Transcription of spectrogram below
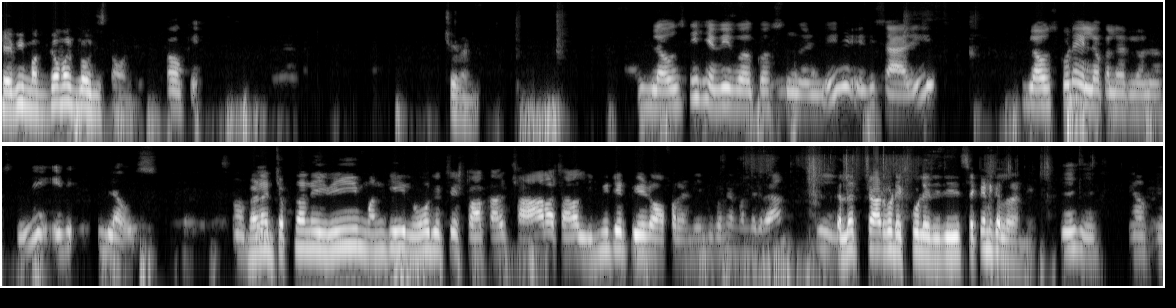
హెవీ మగ్గమ బ్లౌజ్ ఇస్తామండి. ఓకే చూడండి. బ్లౌజ్కి హెవీ వర్క్ వస్తుందండి ఇది సారీ బ్లౌజ్ కూడా ఎల్లో కలర్లోనే వస్తుంది. ఇది బ్లౌజ్. మేడం చెప్తాను ఇవి మనకి రోజు వచ్చే స్టాక్ కాదు. చాలా చాలా లిమిటెడ్ పీరియడ్ ఆఫర్ అండి. ఎందుకంటే మన దగ్గర కలర్ చార్ట్ కూడా ఎక్కువ లేదు. ఇది సెకండ్ కలర్ అండి. ఓకే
